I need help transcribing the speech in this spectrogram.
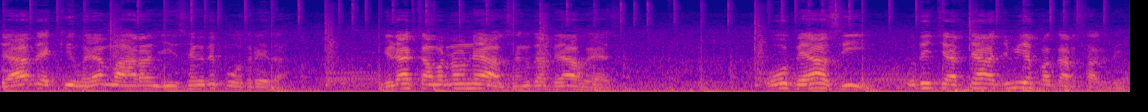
ਵਿਆਹ ਤਾਂ ਇੱਕ ਹੀ ਹੋਇਆ ਮਹਾਰਾਜਾ ਰਣਜੀਤ ਸਿੰਘ ਦੇ ਪੋਤਰੇ ਦਾ, ਜਿਹੜਾ ਕਮਰਨੋਂ ਨਿਹਾਲ ਸਿੰਘ ਦਾ ਵਿਆਹ ਹੋਇਆ ਸੀ। ਉਹ ਵਿਆਹ ਸੀ, ਉਹਦੀ ਚਰਚਾ ਅੱਜ ਵੀ ਆਪਾਂ ਕਰ ਸਕਦੇ ਹਾਂ।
